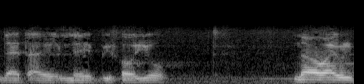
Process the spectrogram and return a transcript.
that I will lay before you. Now I will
